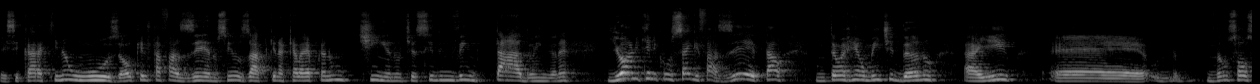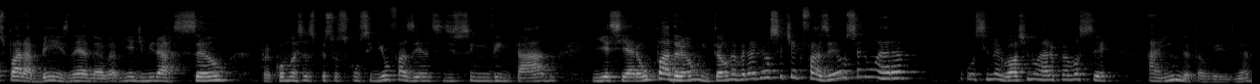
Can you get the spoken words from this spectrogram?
esse cara aqui não usa, olha o que ele está fazendo sem usar, porque naquela época não tinha, não tinha sido inventado ainda, né? e olha o que ele consegue fazer e tal. Então é realmente dando aí é, não só os parabéns, né, da minha admiração para como essas pessoas conseguiam fazer antes disso ser inventado e esse era o padrão. Então, na verdade, ou você tinha que fazer ou você não era, esse negócio não era para você ainda, talvez, né?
